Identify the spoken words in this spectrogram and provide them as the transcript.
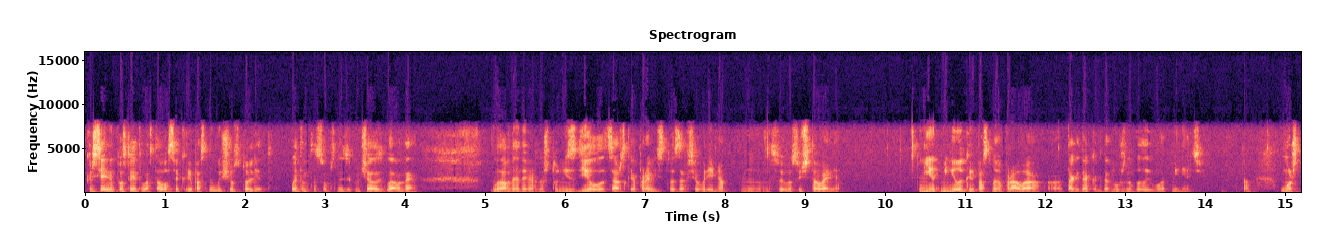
крестьянин после этого оставался крепостным еще сто лет. В этом-то, собственно, и заключалась главная главное, наверное, что не сделало царское правительство за все время своего существования. Не отменило крепостное право э, тогда, когда нужно было его отменять. Там, может,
